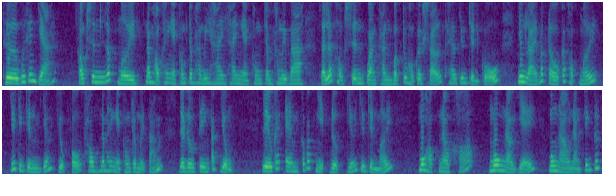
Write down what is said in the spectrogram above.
Thưa quý khán giả, học sinh lớp 10 năm học 2022-2023 là lớp học sinh hoàn thành bậc trung học cơ sở theo chương trình cũ nhưng lại bắt đầu cấp học mới với chương trình giáo dục phổ thông năm 2018 lần đầu tiên áp dụng. Liệu các em có bắt nhịp được với chương trình mới? Môn học nào khó, môn nào dễ, môn nào nặng kiến thức?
